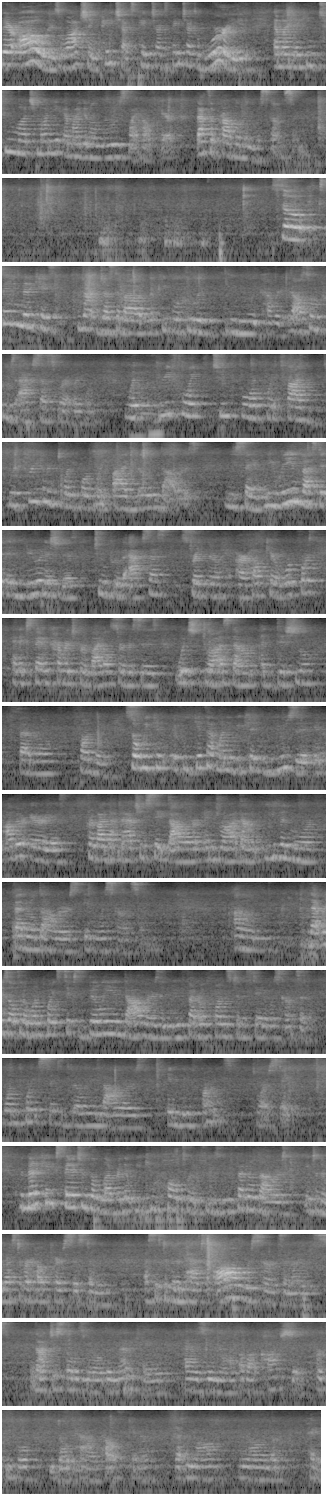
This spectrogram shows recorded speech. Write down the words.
they're always watching paychecks, paychecks, paychecks, worried, am I making too much money? Am I going to lose my health care? That's a problem in Wisconsin. So expanding Medicaid is not just about the people who would be newly covered. It also improves access for everyone. With 3.24.5, with 324.5 million dollars, we say we reinvest it in new initiatives to improve access, strengthen our, our healthcare workforce, and expand coverage for vital services, which draws down additional federal funding. So we can, if we get that money, we can use it in other areas, provide that matching state dollar, and draw down even more federal dollars in Wisconsin. Um, that results in a $1.6 billion in new federal funds to the state of Wisconsin. $1.6 billion in new funds to our state. The Medicaid expansion is a lever that we can pull to infuse new federal dollars into the rest of our healthcare system, a system that impacts all Wisconsinites, not just those enrolled in Medicaid, as we know about cost shift for people who don't have health care that we all, we all end up paying.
